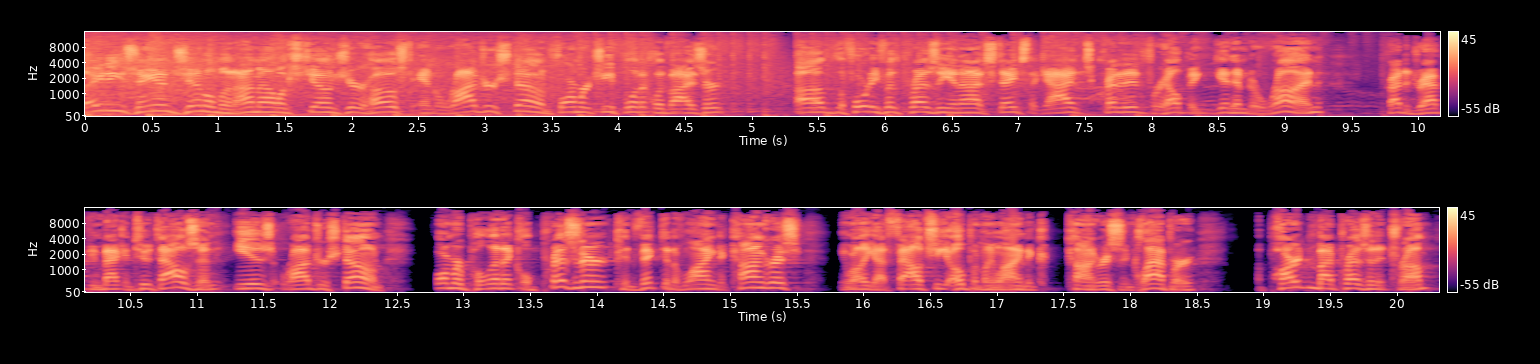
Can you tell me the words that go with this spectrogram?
Ladies and gentlemen, I'm Alex Jones, your host, and Roger Stone, former chief political advisor of the 45th President of the United States, the guy that's credited for helping get him to run, tried to draft him back in 2000, is Roger Stone, former political prisoner, convicted of lying to Congress. Meanwhile, you got Fauci openly lying to Congress and Clapper, pardoned by President Trump.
